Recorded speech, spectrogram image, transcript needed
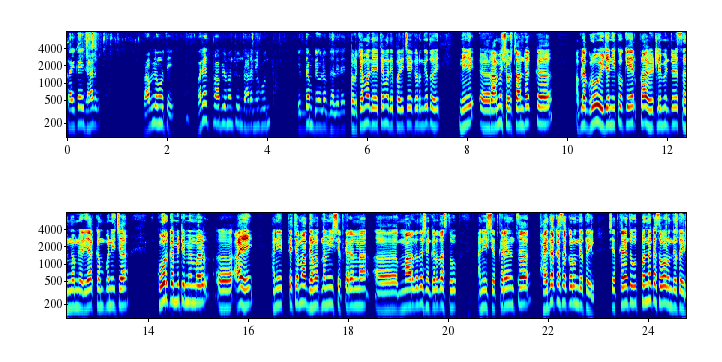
काही काही झाड प्रॉब्लेम होते. बऱ्याच प्रॉब्लेमातून झाडं निघून एकदम डेव्हलप झालेले आहेत. थोडक्यामध्ये याच्यामध्ये परिचय करून देतोय. मी रामेश्वर चांडक आपल्या grow vision eco care private limited Sangamner या कंपनीच्या कोर कमिटी मेंबर आहे. आणि त्याच्या माध्यमातून मी शेतकऱ्यांना मार्गदर्शन करत असतो. आणि शेतकऱ्यांचा फायदा कसा करून देता येईल? शेतकऱ्यांचं उत्पन्न कसं वाढवून देता येईल?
